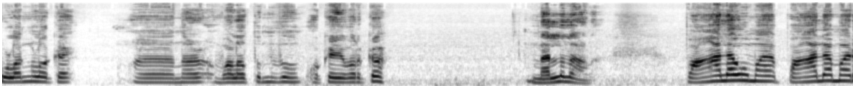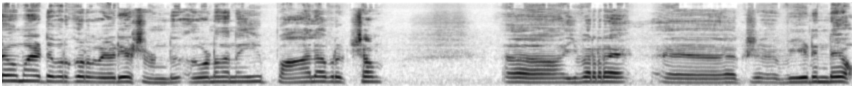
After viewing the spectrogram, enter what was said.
കുളങ്ങളൊക്കെ വളർത്തുന്നതും ഒക്കെ ഇവർക്ക് നല്ലതാണ്. പാലവുമായി പാലമരവുമായിട്ട് ഇവർക്കൊരു റേഡിയേഷൻ ഉണ്ട് അതുകൊണ്ട് തന്നെ ഈ പാലവൃക്ഷം ഇവരുടെ വീടിന്റെയോ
